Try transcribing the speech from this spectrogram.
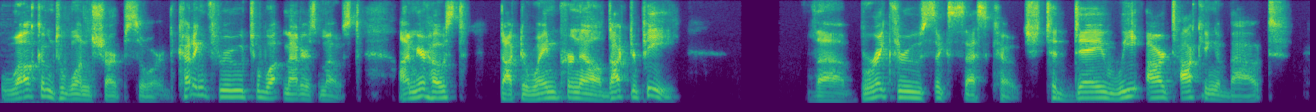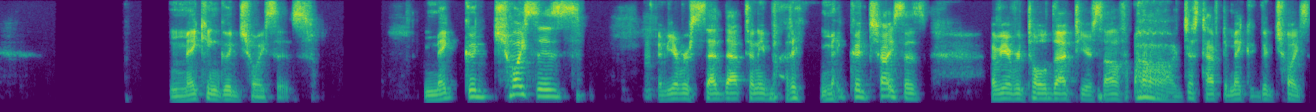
Welcome to One Sharp Sword, cutting through to what matters most. I'm your host, Dr. Wayne Pernell, Dr. P, the breakthrough success coach. Today, we are talking about making good choices. Make good choices. Have you ever said that to anybody? make good choices. Have you ever told that to yourself? Oh, I just have to make a good choice.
